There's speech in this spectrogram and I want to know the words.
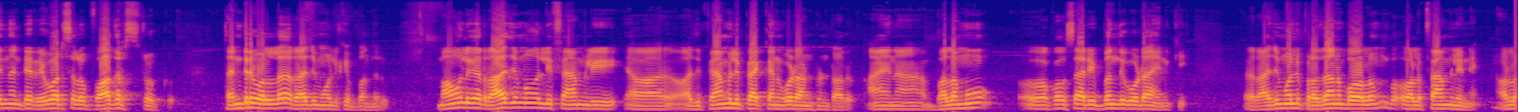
ఏంటంటే రివర్సల్ ఫాదర్ స్ట్రోక్ తండ్రి వల్ల రాజమౌళికి ఇబ్బందులు. మామూలుగా రాజమౌళి ఫ్యామిలీ అది ఫ్యామిలీ ప్యాక్ అని కూడా అంటుంటారు. ఆయన బలము ఒక్కొక్కసారి ఇబ్బంది కూడా ఆయనకి. రాజమౌళి ప్రధాన బలం వాళ్ళ ఫ్యామిలీనే వాళ్ళ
